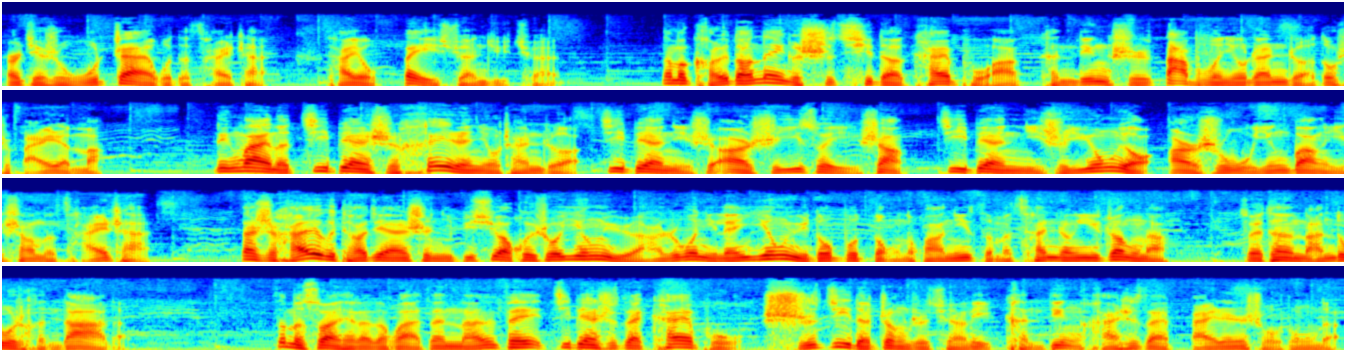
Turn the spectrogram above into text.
而且是无债务的财产，才有被选举权。那么考虑到那个时期的开普啊，肯定是大部分有产者都是白人嘛。另外呢，即便是黑人有产者，即便你是二十一岁以上，即便你是拥有二十五英镑以上的财产，但是还有一个条件是你必须要会说英语啊。如果你连英语都不懂的话，你怎么参政议政呢？所以它的难度是很大的。这么算下来的话，在南非，即便是在开普，实际的政治权力肯定还是在白人手中的。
